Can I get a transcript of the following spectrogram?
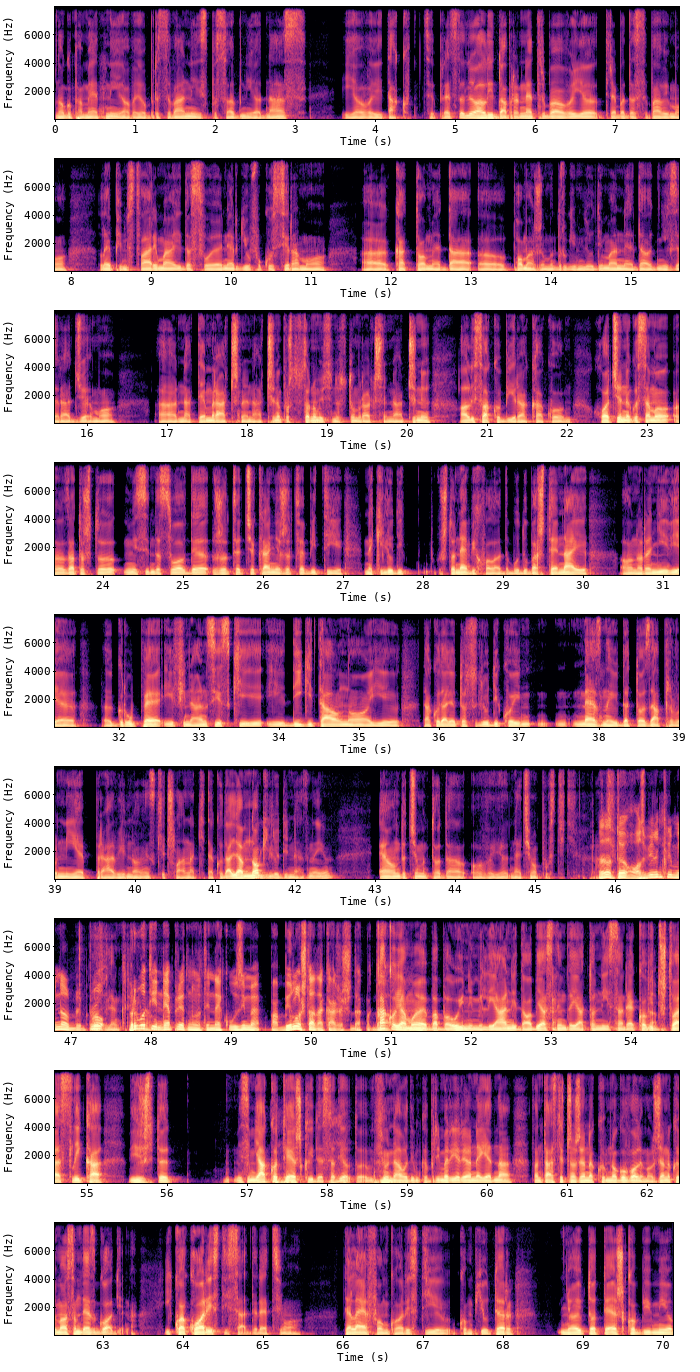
mnogo pametniji, ovaj, obrazovaniji i sposobniji od nas i ovaj, tako se predstavljaju, ali dobro, ne treba, ovaj, treba da se bavimo lepim stvarima i da svoju energiju fokusiramo uh, ka tome da uh, pomažemo drugim ljudima, ne da od njih zarađujemo uh, na te mračne načine, pošto stvarno mislim da su to mračne načine, ali svako bira kako hoće, nego samo uh, zato što mislim da su ovde žrtve, će krajnje žrtve biti neki ljudi što ne bih hvala da budu baš te naj ono, ranjivije grupe i finansijski i digitalno i tako dalje. To su ljudi koji ne znaju da to zapravo nije pravi novinski članak i tako dalje, a mnogi ljudi ne znaju. E onda ćemo to da ovaj, nećemo pustiti. Da, da, to je ozbiljan kriminal. Prvo, ozbiljan kriminal. prvo ti je neprijatno da ti neko uzime, pa bilo šta da kažeš. Da, pa da... kako ja moje babauini Milijani da objasnim da ja to nisam rekao? Da. Vidiš tvoja slika, vidiš što je Mislim, jako teško ide, sad ja to nju navodim kao primjer, jer je ona jedna fantastična žena koju mnogo volimo, žena koja ima 80 godina i koja koristi sad, recimo, telefon, koristi kompjuter, njoj to teško bi mi,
